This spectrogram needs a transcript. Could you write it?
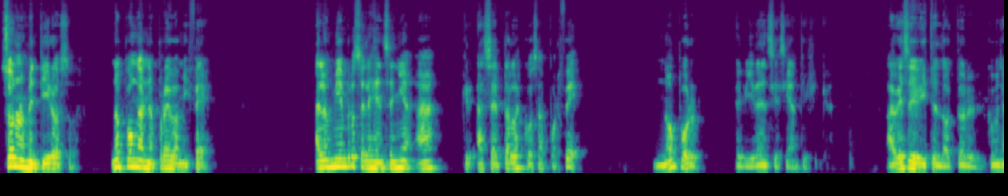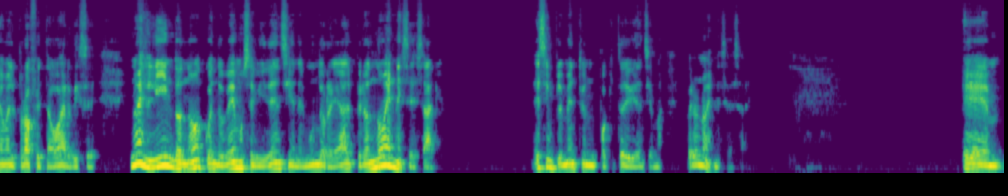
son unos mentirosos, no pongan a prueba mi fe. A los miembros se les enseña a aceptar las cosas por fe, no por evidencia científica. A veces, viste, el doctor, ¿cómo se llama? El profeta Oar dice, no es lindo, ¿no? Cuando vemos evidencia en el mundo real, pero no es necesario. Es simplemente un poquito de evidencia más, pero no es necesario. Em,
